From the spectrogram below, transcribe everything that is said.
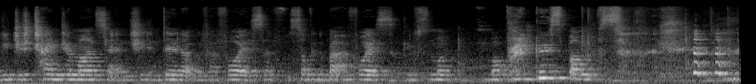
you just change your mindset and she can do that with her voice. Something about her voice gives my, my brain goosebumps.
